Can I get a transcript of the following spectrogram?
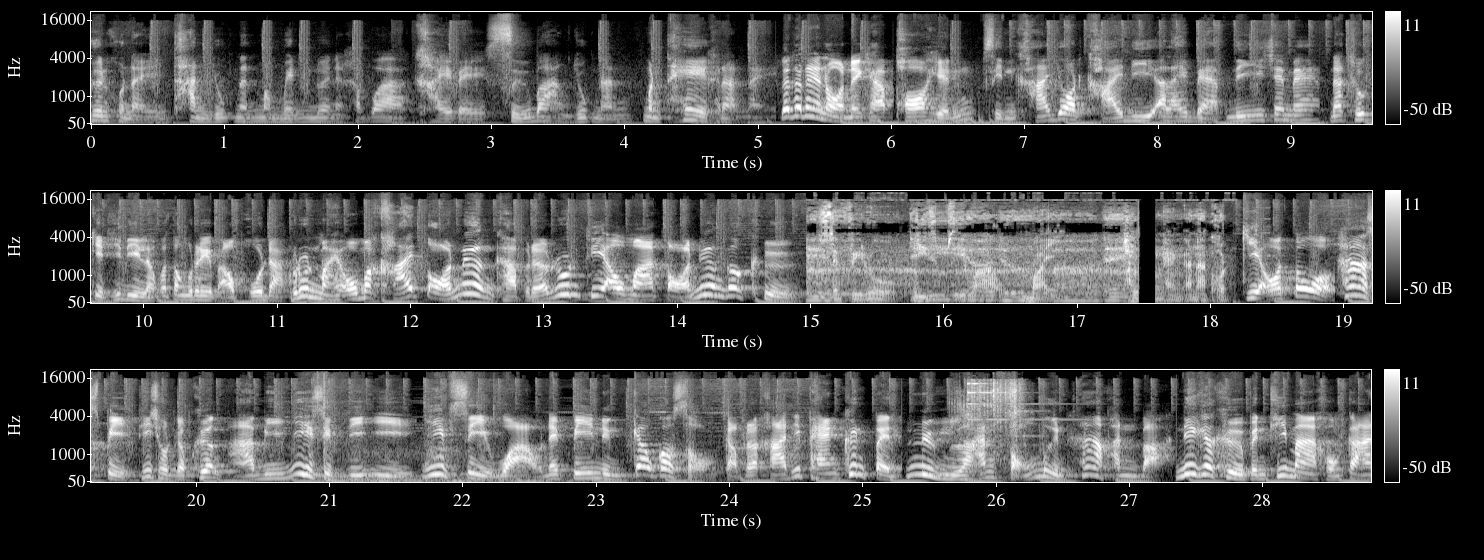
พื่อนๆ คนไหนทันยุคนั้นมาเม้นด้วยนะครับ ว่าใครไปซื้อบ้างยุคนั้นมันเท่ขนาดไหน แล้วก็แน่นอนนะครับ พอเห็นสินค้ายอดขายดีอะไรแบบนี้ใช่ไหมนักธุรกิจที่ดีเราก็ต้องรีบเอาโปรดักต์รุ่นใหม่ออกมาขายต่อเนื่องครับและรุ่นที่เอามาต่อเนื่องก็คือเซฟิโร่24วาล์วใหม่ กียร์ออโต้ 5 สปีดที่ชนกับเครื่อง RB 20 DE 24 วาล์วในปี 1992 กับราคาที่แพงขึ้นเป็น 1 25,000 บาท นี่ก็คือเป็นที่มาของการ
